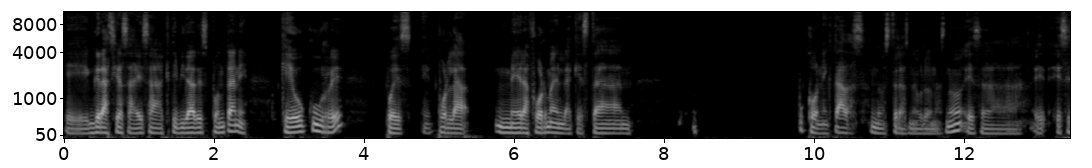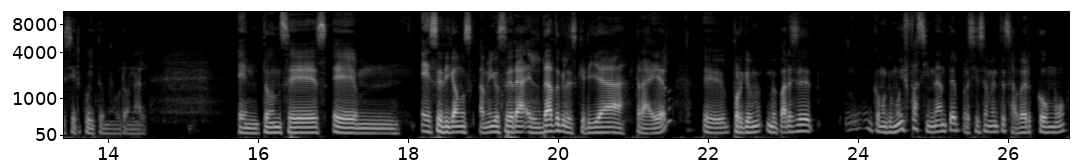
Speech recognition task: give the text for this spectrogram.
eh, gracias a esa actividad espontánea que ocurre pues por la mera forma en la que están conectadas nuestras neuronas, ¿no? Esa, e, ese circuito neuronal. Entonces, em, ese, digamos, amigos, era el dato que les quería traer, eh, porque me parece como que muy fascinante precisamente saber cómo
